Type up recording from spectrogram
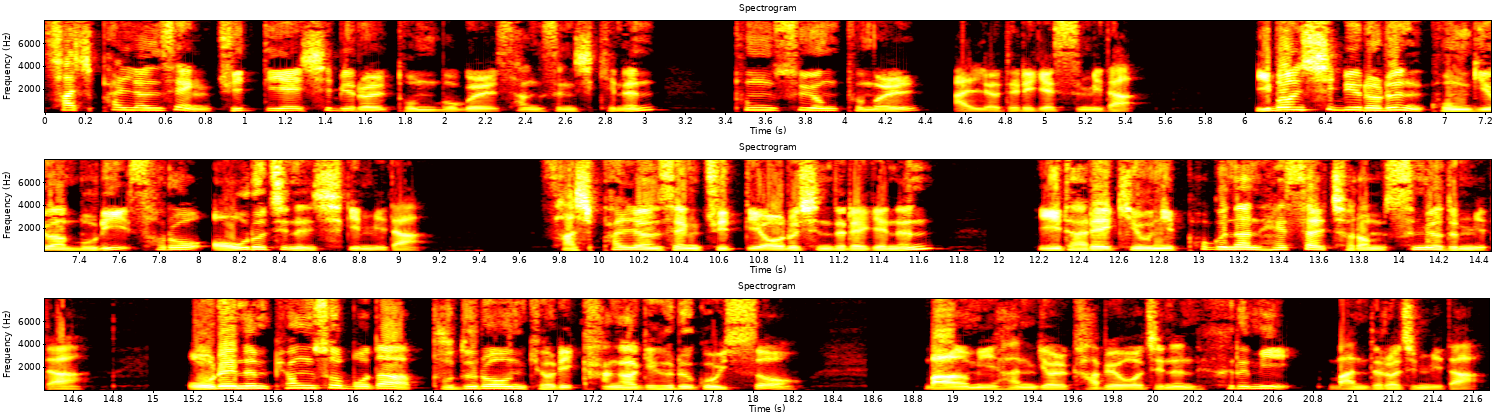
48년생 쥐띠의 11월 돈복을 상승시키는 풍수용품을 알려드리겠습니다. 이번 11월은 공기와 물이 서로 어우러지는 시기입니다. 48년생 쥐띠 어르신들에게는 이 달의 기운이 포근한 햇살처럼 스며듭니다. 올해는 평소보다 부드러운 결이 강하게 흐르고 있어 마음이 한결 가벼워지는 흐름이 만들어집니다.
